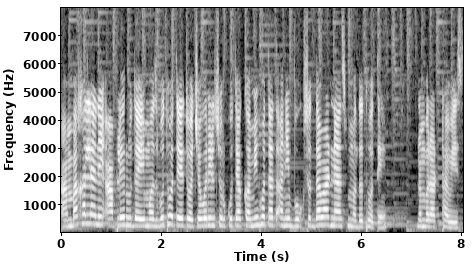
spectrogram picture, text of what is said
आंबा खाल्ल्याने आपले हृदय मजबूत होते त्वचेवरील सुरकुत्या कमी होतात आणि भूकसुद्धा वाढण्यास मदत होते. नंबर अठ्ठावीस.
